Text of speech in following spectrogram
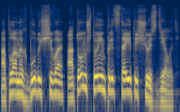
о планах будущего, о том, что им предстоит еще сделать.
